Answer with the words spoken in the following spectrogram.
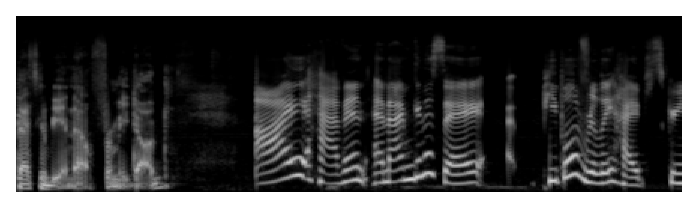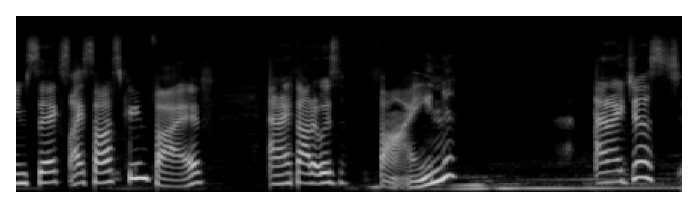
that's gonna be a no for me, dog. I haven't, and I'm gonna say people have really hyped Scream Six. I saw Scream Five, and I thought it was fine, and I just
